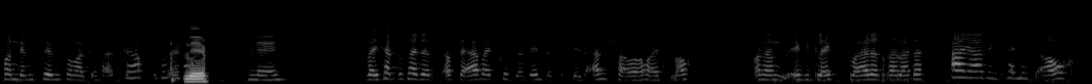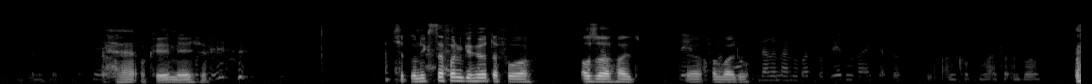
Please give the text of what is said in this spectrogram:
von dem Film schon mal gehört gehabt oder irgendwas? Nee. Nee. Weil ich habe das heute auf der Arbeit kurz erwähnt, dass ich den anschaue heute noch. Und dann irgendwie gleich zwei oder drei Leute, ah ja, den kenne ich auch. Und ich so, okay. Hä? Okay, nee. Ich, okay. ich habe noch nichts davon gehört davor. Außer halt. Auch von Waldo. darin darüber zu reden, weil ich ja das noch angucken wollte und so.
